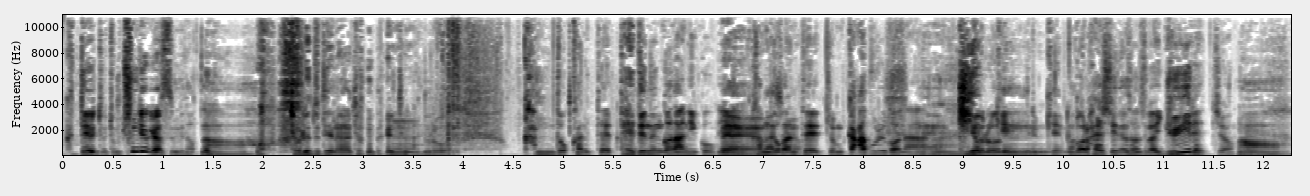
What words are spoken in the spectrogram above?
그때 좀, 좀 충격이었습니다. 어, 아. 저래도 되나 정도의 음. 정도로 감독한테 대드는 건 아니고 네, 감독한테 좀 까불거나 네, 음. 귀엽게 이런 이렇게 막걸할 수 있는 선수가 유일했죠. 아.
